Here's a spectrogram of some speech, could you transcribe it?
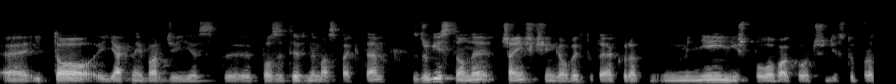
E, i to jak najbardziej jest y, pozytywnym aspektem. Z drugiej strony, część księgowych, tutaj akurat mniej niż połowa, około 30%,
